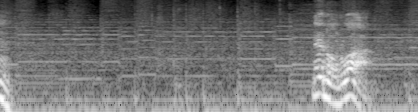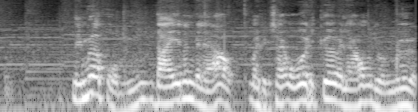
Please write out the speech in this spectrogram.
อืมแน่นอนว่า ในเมื่อผมไดนั่นไปแล้วหมายถึงใช้โอเวอร์ทิกเกอร์ไปแล้วเพราะมันอยู่บนมือ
